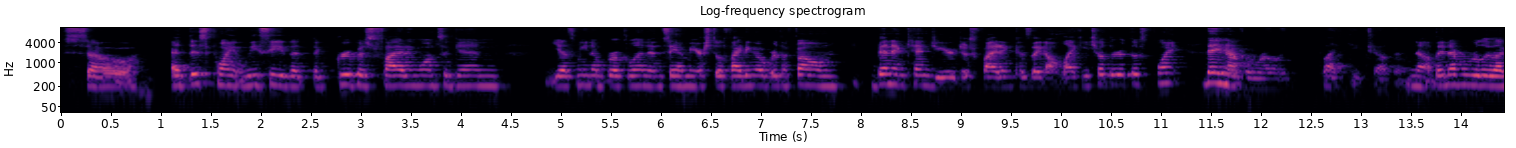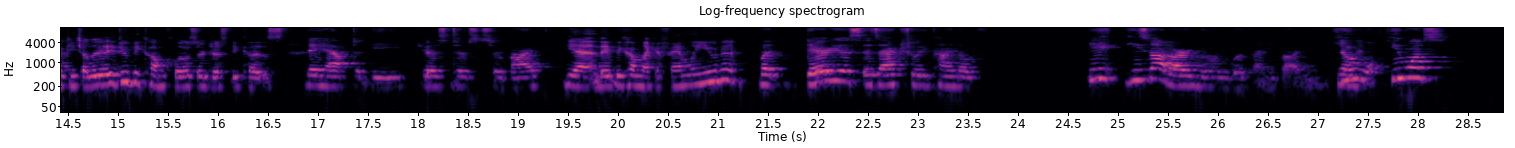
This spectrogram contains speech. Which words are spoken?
So at this point, we see that the group is fighting once again. Yasmina, Brooklyn, and Sammy are still fighting over the phone. Ben and Kenji are just fighting because they don't like each other at this point. They never really liked each other. No, they never really liked each other. They do become closer just because, They have to be just to survive. yeah, and they become like a family unit. But Darius is actually kind of he he's not arguing with anybody. He No. he wants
